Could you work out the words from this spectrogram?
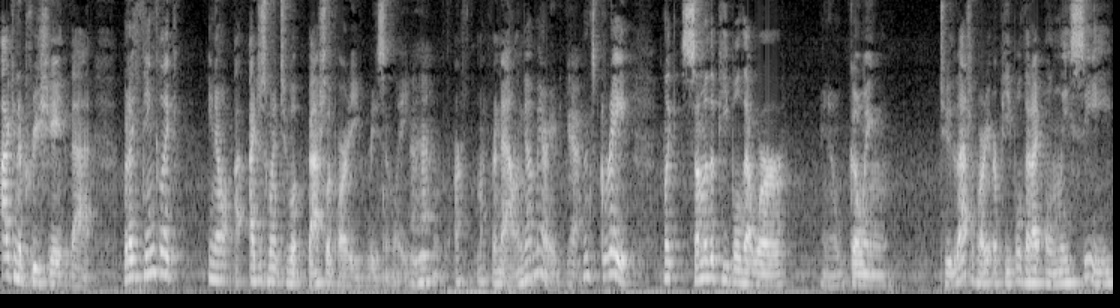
I can appreciate that, but I think like you know I, I just went to a bachelor party recently. Uh-huh. Our, my friend Alan got married. Yeah. It's great. Like some of the people that were you know going to the bachelor party are people that I only see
